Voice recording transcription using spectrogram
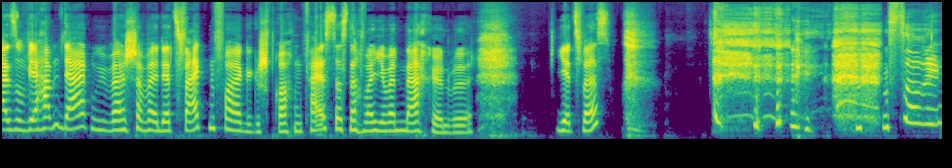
Also wir haben darüber schon mal in der zweiten Folge gesprochen, falls das noch mal jemand nachhören will. Jetzt was? Sorry,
